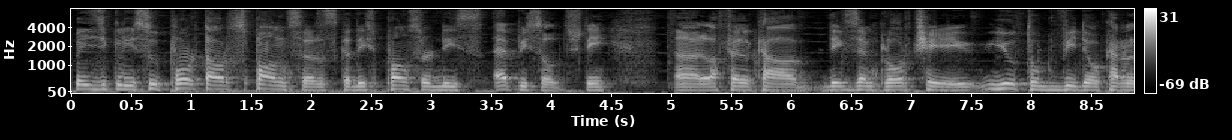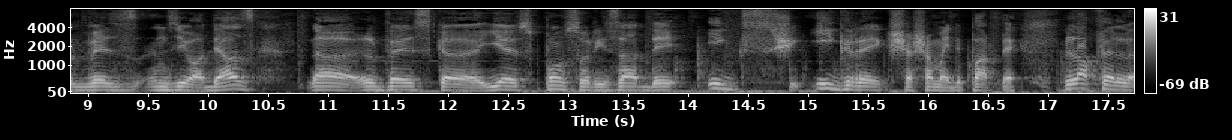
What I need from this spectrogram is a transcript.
basically support our sponsors, că they sponsor this episode, știi? Uh, la fel ca, de exemplu, orice YouTube video care îl vezi în ziua de azi, uh, îl vezi că e sponsorizat de X și Y și așa mai departe. La fel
